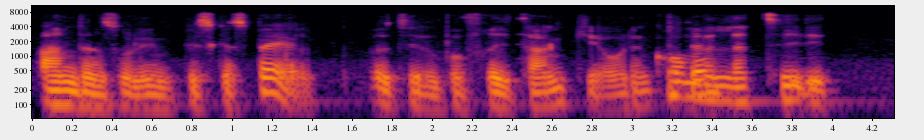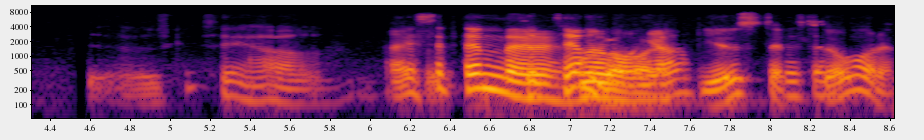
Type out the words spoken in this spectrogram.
Andens olympiska spel utgiven på Fri Tanke och den kom mm. väl tidigt, eh, ska vi se här. I september, september var det. Just det, så var det.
